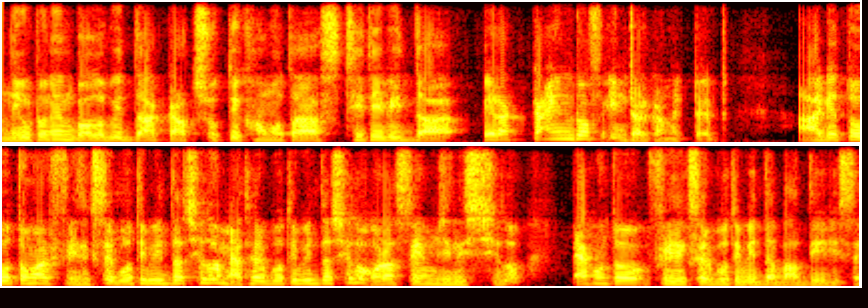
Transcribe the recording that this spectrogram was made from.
নিউটনিয়ান বলবিদ্যা কাজ শক্তি ক্ষমতা, স্থিতিবিদ্যা, এরা কাইন্ড অফ ইন্টারকানেক্টেড আগে তো তোমার ফিজিক্সের গতিবিদ্যা ছিল ম্যাথের গতিবিদ্যা ছিল, ওরা সেম জিনিস ছিল। এখন তো ফিজিক্সের গতিবিদ্যা বাদ দিয়ে দিছে।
